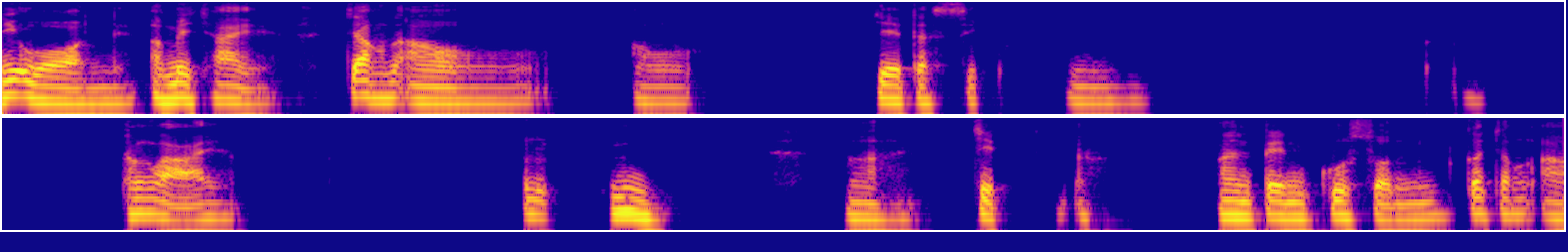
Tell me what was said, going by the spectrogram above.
นิวรณ์เนี่ยเออไม่ใช่จ้องเอาเอาเจตสิกทั้งหลายจิตมันเป็นกุศลก็ต้องเอา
